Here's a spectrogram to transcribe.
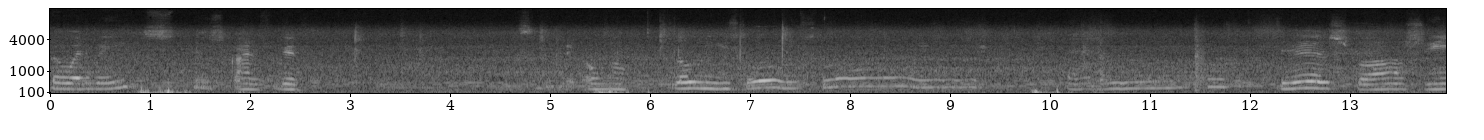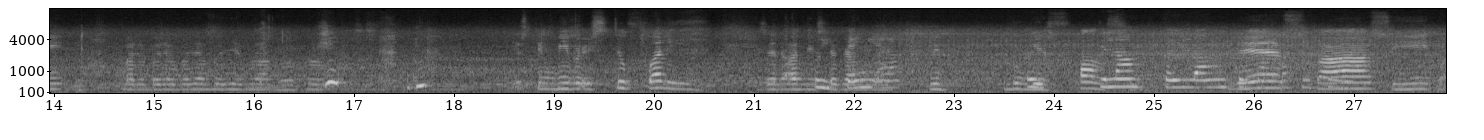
So anyways, it's kind of good. Oh no. Slowly, slowly, slowly. Bada bada bada bada bada bada. Justin Bieber is still funny. Said on Instagram Uy, with Luis Fonsi. Kailangan, kailangan ko pa kasi ito. Despacito.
